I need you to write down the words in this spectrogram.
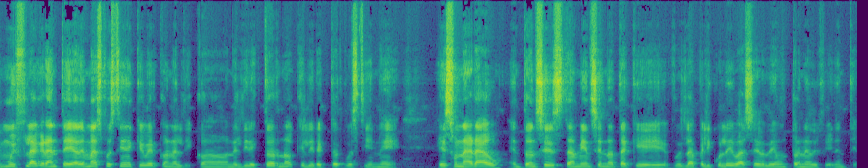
muy flagrante. Además, pues tiene que ver con el, con el director, ¿no? Que el director pues tiene, es un arau. Entonces también se nota que pues la película iba a ser de un tono diferente.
